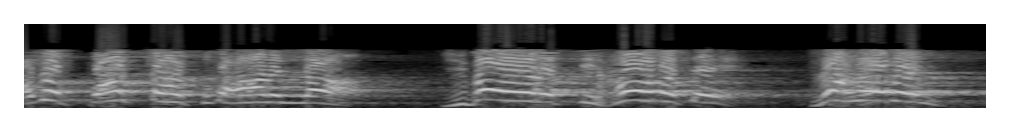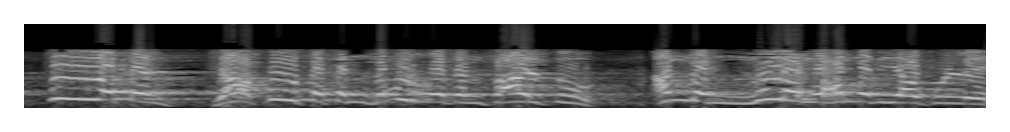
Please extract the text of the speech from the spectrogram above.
அதை பார்த்தா சுபஹானல்லா. ஜிபாரத்தி ஹாமத்தே ரஹபன் சூலத்தன் யாக்கூத்தன் ஜபுர்வதன் தாழ்த்து அந்த நூறு முகமதியாவுக்குள்ளே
